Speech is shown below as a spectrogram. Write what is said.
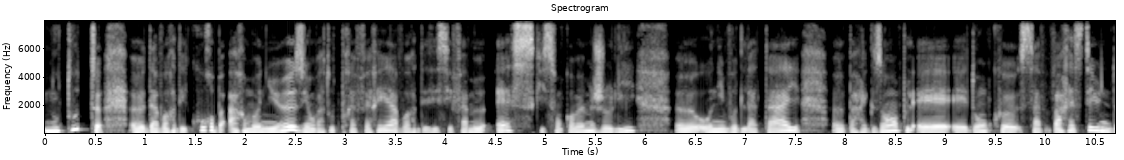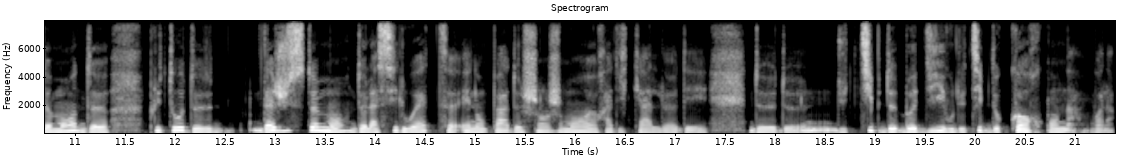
nous toutes euh, d'avoir des courbes harmonieuses et on va toutes préférer avoir des ces fameux S qui sont quand même jolis euh, au niveau de la taille euh, par exemple. Et, et donc euh, ça va rester une demande plutôt de d'ajustement de la silhouette et non pas de changement euh, radical des de, de du type de body ou du type de corps qu'on a. Voilà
